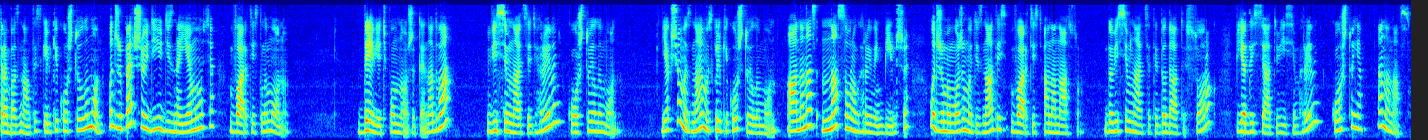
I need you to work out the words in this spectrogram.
треба знати, скільки коштує лимон. Отже, першою дією дізнаємося вартість лимону. 9 помножити на 2, 18 гривень коштує лимон. Якщо ми знаємо, скільки коштує лимон, а ананас на 40 гривень більше, отже, ми можемо дізнатись вартість ананасу. До 18 додати 40, 58 гривень коштує ананас.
